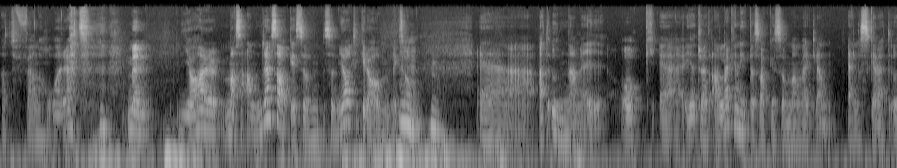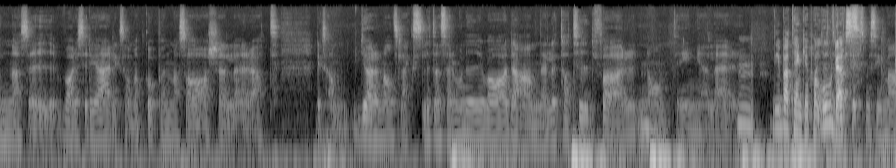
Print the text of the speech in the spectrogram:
att föna håret. men jag har massa andra saker som, som jag tycker om. Liksom, eh, att unna mig. Och eh, jag tror att alla kan hitta saker som man verkligen älskar att unna sig. Vare sig det är liksom att gå på en massage eller att liksom göra någon slags liten ceremoni i vardagen eller ta tid för någonting eller Det är bara att tänka på ordet. sex med sin man.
